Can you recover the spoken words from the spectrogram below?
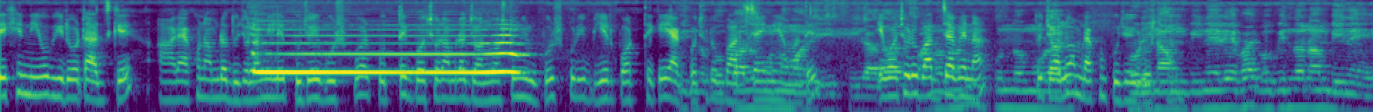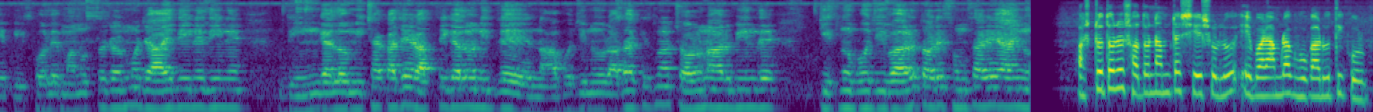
দেখে নিও ভিডিওটা আজকে। আর এখন আমরা দুজনে মিলে পুজোয় বসবো আর প্রত্যেক বছর আমরা জন্মাষ্টমীর উপোস করি বিয়ের পর থেকে এক বছরও বাদ যায়নি আমাদের। এবছরও বাদ যাবে না। তো চলো আমরা এখন পুজোয় বসবো। হরিনাম বিনে রে ভাই গোবিন্দ নাম বিনে। বিফলে মানুষ তো জন্ম যায় দিনে দিনে। দিন গেল মিছা কাজে রাত্রি গেল নিদ্রে। না ভজিনু রাধা কৃষ্ণ চরণ আর বিন্দে। কৃষ্ণ ভজিবার তরে সংসারে আইন অষ্টতর শতনামটা শেষ হলো, এবার আমরা ভোগারতি করব।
